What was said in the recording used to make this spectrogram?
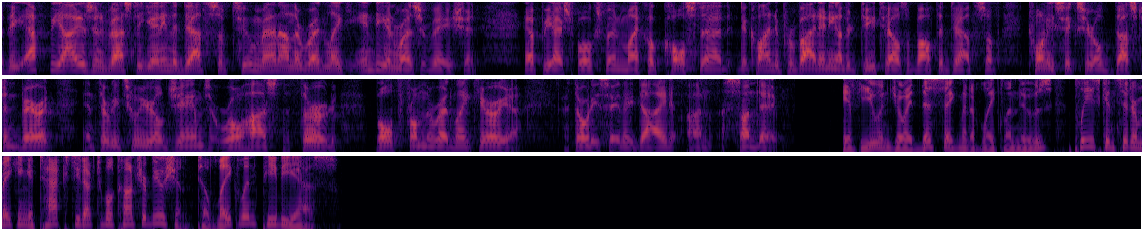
The FBI is investigating the deaths of two men on the Red Lake Indian Reservation. FBI spokesman Michael Kolstad declined to provide any other details about the deaths of 26-year-old Dustin Barrett and 32-year-old James Rojas III, both from the Red Lake area. Authorities say they died on Sunday. If you enjoyed this segment of Lakeland News, please consider making a tax-deductible contribution to Lakeland PBS.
